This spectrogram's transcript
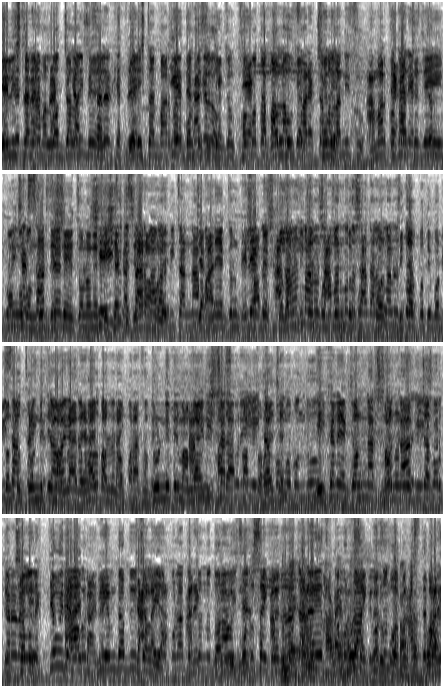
ডেলি স্টারে আমার লজ্জা লাগছে। ডেলি স্টার বারবার বলতেছে যে একজন ক্ষমতা পাল্লা লোকের ছেলে। আমার কথা হচ্ছে যে এই বঙ্গবন্ধুর দেশে জননেত্রী শেখ হাসিনার আমলে যেখানে একজন সাবেক প্রধান বিচারপতি পর্যন্ত দুর্নীতির মামলায় রেহাই পান নাই দুর্নীতির মামলায় সাজা প্রাপ্ত হয়েছেন। এইখানে একজন মাননীয় বিচারপতির ছেলে বিএমডব্লিউ চালাইয়া মোটরসাইকেলের উপর মোটরসাইকেলের উপর আসতে বাড়ি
